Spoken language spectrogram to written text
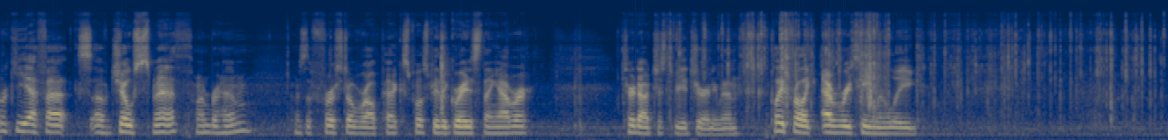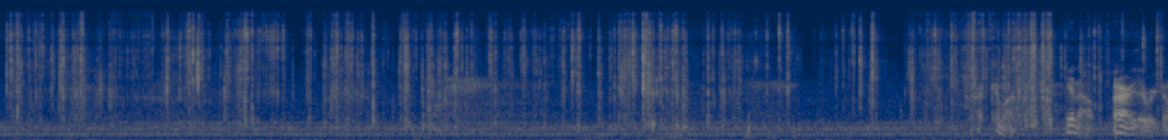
Rookie FX of Joe Smith. Remember him? He was the first overall pick. Supposed to be the greatest thing ever. Turned out just to be a journeyman. Played for like every team in the league. Right, come on. Get out. Alright, there we go.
